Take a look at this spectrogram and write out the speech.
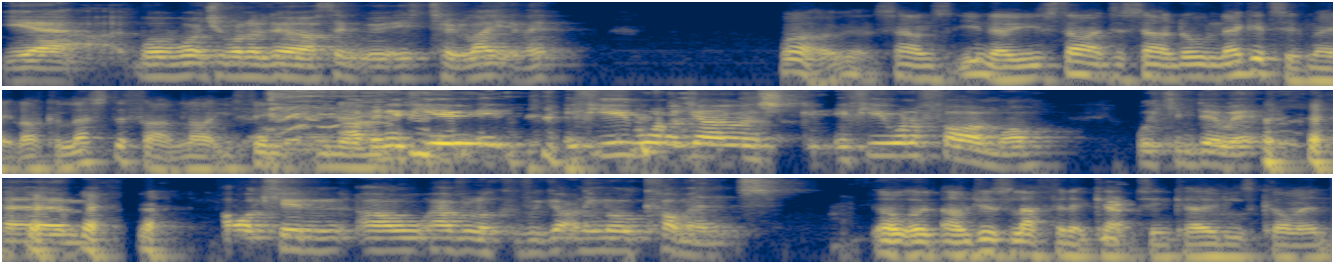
Yeah. Well, what do you want to do? I think it's too late, isn't it? Well, that sounds. You know, you're starting to sound all negative, mate, like a Leicester fan. Like you think, you know. I mean, if you if, if you want to go and if you want to find one, we can do it. Um, I can. I'll have a look. Have we got any more comments? oh, I'm just laughing at Captain Cody's comment.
